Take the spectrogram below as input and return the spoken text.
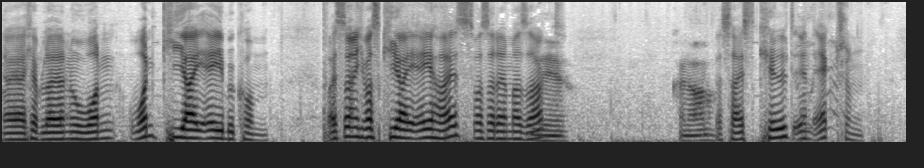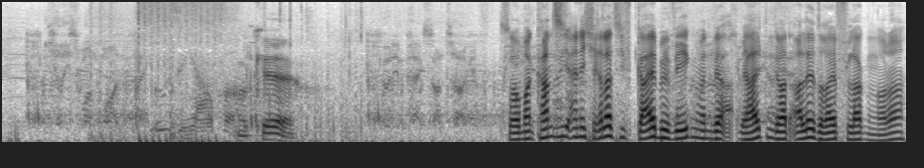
Naja, ich habe leider nur One, one KIA bekommen. Weißt du nicht, was KIA heißt? Was er da immer sagt? Nee. Keine Ahnung. Das heißt Killed in Action. Okay. So, man kann sich eigentlich relativ geil bewegen, wenn wir... Wir halten gerade alle drei Flaggen, oder?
